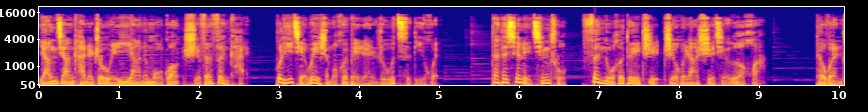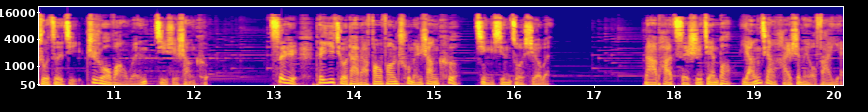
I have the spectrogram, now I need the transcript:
杨绛看着周围异样的目光，十分愤慨。不理解为什么会被人如此诋毁，但他心里清楚，愤怒和对峙只会让事情恶化。他稳住自己，置若罔闻，继续上课。次日，他依旧大大方方出门上课，静心做学问。哪怕此事见报，杨绛还是没有发言。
